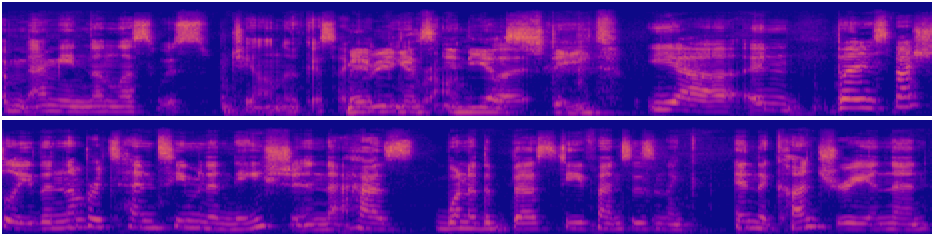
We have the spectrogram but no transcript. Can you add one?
Um, I mean, unless it was Jaylin Lucas. I Maybe against wrong, Indiana State. Yeah, and but especially the number ten team in the nation that has one of the best defenses in the in the country, and then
